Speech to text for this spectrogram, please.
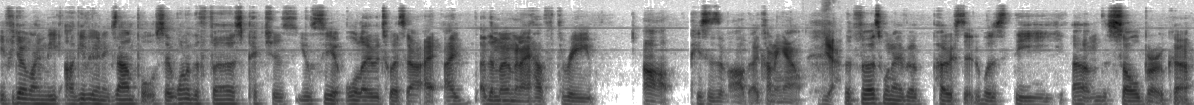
if you don't mind me, I'll give you an example. So one of the first pictures, you'll see it all over Twitter. I, I at the moment, I have three art pieces of art that are coming out. Yeah. The first one I ever posted was the um the Soul Broker.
